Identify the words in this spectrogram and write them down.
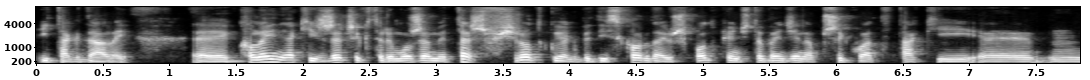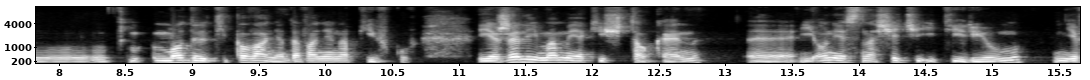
i tak dalej. E, kolejne jakieś rzeczy, które możemy też w środku jakby Discorda już podpiąć, to będzie na przykład taki e, mm, model typowania, dawania napiwków. Jeżeli mamy jakiś token, i on jest na sieci Ethereum, nie,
